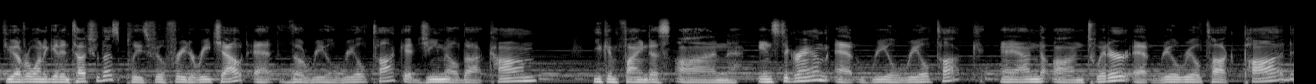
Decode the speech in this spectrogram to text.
If you ever want to get in touch with us, please feel free to reach out at therealrealtalk at gmail.com. You can find us on Instagram at Real Reel Talk and on Twitter at Real Reel Talk Pod.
